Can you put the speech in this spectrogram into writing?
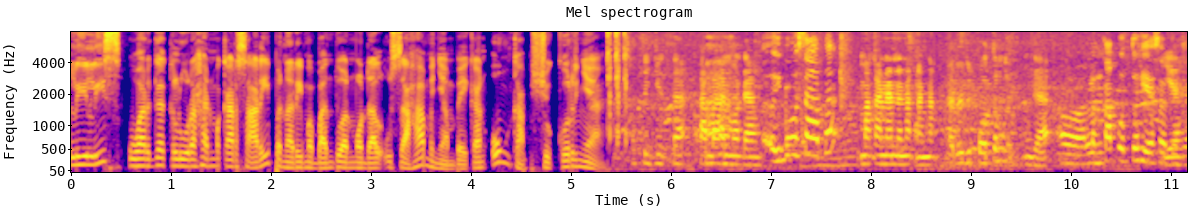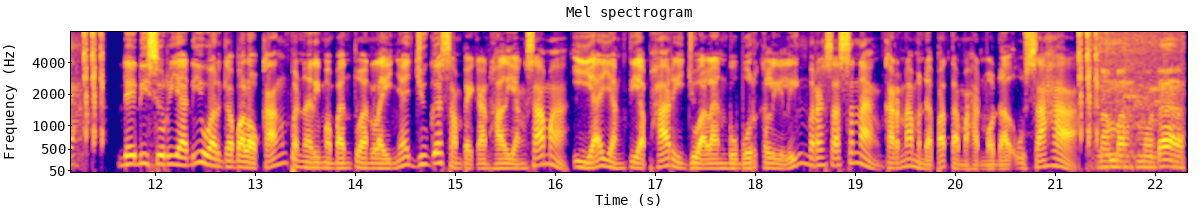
Lilis, warga Kelurahan Mekarsari penerima bantuan modal usaha menyampaikan ungkap syukurnya. Satu juta tambahan modal. Ibu usaha apa? Makanan anak-anak. Ada dipotong Enggak. Oh, lengkap utuh ya satu Iya. Dedi Suryadi, warga Balokang, penerima bantuan lainnya juga sampaikan hal yang sama. Ia yang tiap hari jualan bubur keliling merasa senang karena mendapat tambahan modal usaha. nambah modal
